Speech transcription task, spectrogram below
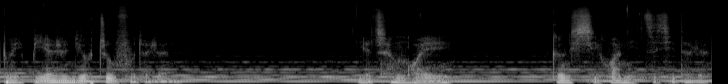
对别人有祝福的人，也成为更喜欢你自己的人。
